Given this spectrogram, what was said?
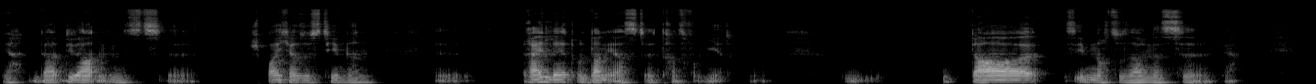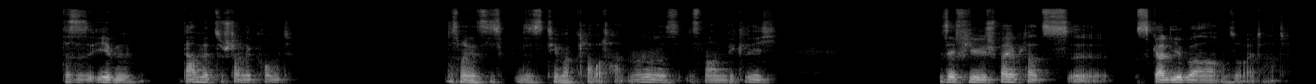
ja, die Daten ins äh, Speichersystem dann äh, reinlädt und dann erst äh, transformiert. Da ist eben noch zu sagen, dass, äh, ja, dass es eben damit zustande kommt, dass man jetzt das, dieses Thema Cloud hat. Ne? Dass, dass man wirklich sehr viel Speicherplatz äh, skalierbar und so weiter hat.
